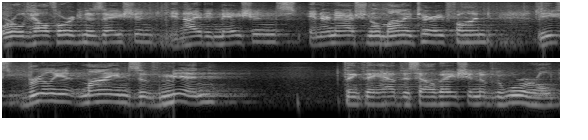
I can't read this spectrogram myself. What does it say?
World Health Organization, United Nations, International Monetary Fund, these brilliant minds of men think they have the salvation of the world.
